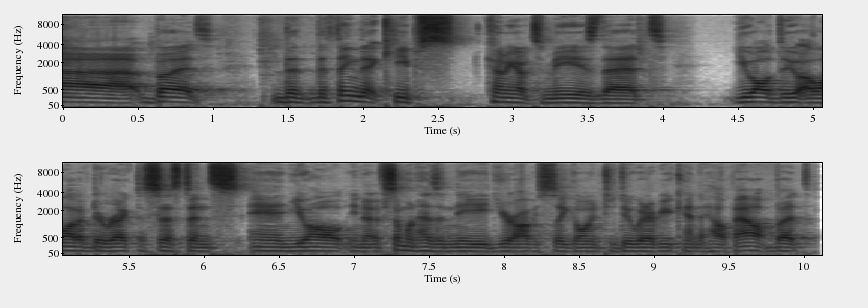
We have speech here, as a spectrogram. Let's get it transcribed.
uh, but the the thing that keeps coming up to me is that you all do a lot of direct assistance, and you all you know if someone has a need, you're obviously going to do whatever you can to help out. But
